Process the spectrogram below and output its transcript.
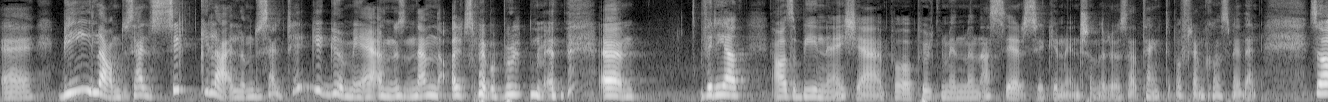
eh, biler, om du selger sykler, eller om du selger tyggegummi Jeg nevner alt som er på pulten min. Fordi at Altså, bilen er ikke på pulten min, men jeg ser sykkelen min, skjønner du, så jeg tenkte på fremkomstmiddel. Så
